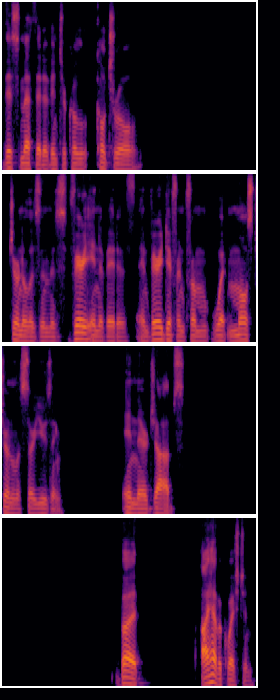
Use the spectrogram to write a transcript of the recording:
This method of intercultural journalism is very innovative and very different from what most journalists are using in their jobs. But I have a question.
